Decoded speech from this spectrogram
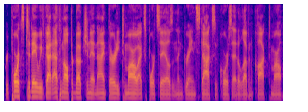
Reports today. We've got ethanol production at 9:30 tomorrow, export sales, and then grain stocks, of course, at 11 o'clock tomorrow.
